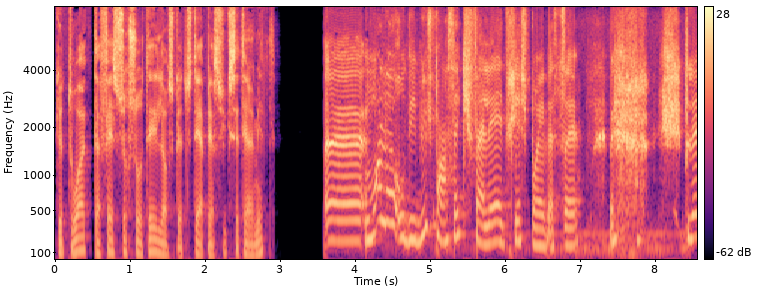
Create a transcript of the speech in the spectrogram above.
que toi, t'as fait sursauter lorsque tu t'es aperçu que c'était un mythe? Euh, moi, là, au début, je pensais qu'il fallait être riche pour investir. puis là,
